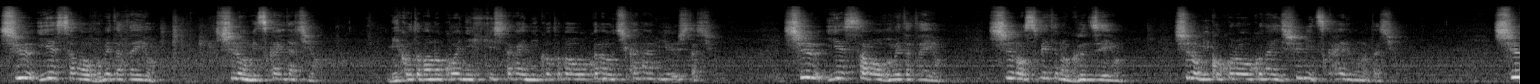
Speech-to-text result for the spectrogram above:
主イエス様を褒めたたえよ主の見つかりたちよ。御言葉の声に聞き従い御言葉を行う力ある勇士たちよ。主イエス様を褒めたたえよ主のすべての軍勢よ。主の御心を行い主に仕える者たちよ。主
